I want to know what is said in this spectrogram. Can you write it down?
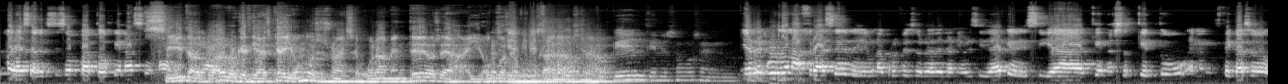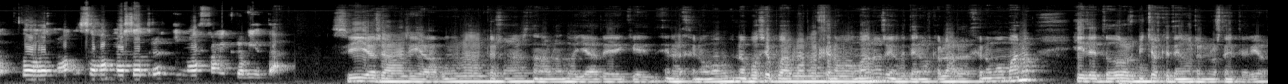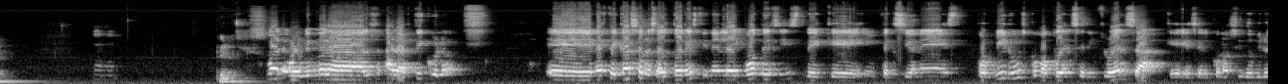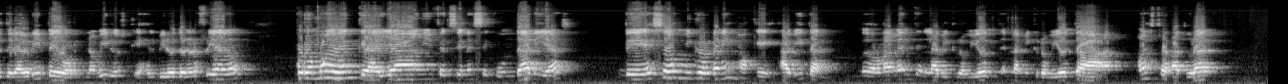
Para saber si son patógenas o no. Sí, tal cual, porque decía, es que hay hongos, es una, seguramente, o sea, hay hongos Hostia, en tu tienes cara, hongos o en sea, tu piel, tienes hongos en... Yo recuerdo una frase de una profesora de la universidad que decía que, nos- que tú, en este caso todos, ¿no? somos nosotros y nuestra microbiota. Sí, o sea, sí, algunas personas están hablando ya de que en el genoma no pues se puede hablar del genoma humano, sino que tenemos que hablar del genoma humano y de todos los bichos que tenemos en nuestro interior. Bueno, volviendo al, artículo, eh, en este caso los autores tienen la hipótesis de que infecciones por virus, como pueden ser influenza, que es el conocido virus de la gripe, o rinovirus, que es el virus del resfriado, promueven que hayan infecciones secundarias de esos microorganismos que habitan normalmente en la microbiota, en la microbiota nuestra natural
